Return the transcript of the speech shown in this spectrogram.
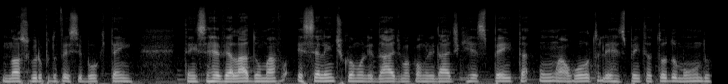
Nosso grupo do Facebook tem tem se revelado uma excelente comunidade, uma comunidade que respeita um ao outro, ele respeita todo mundo.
